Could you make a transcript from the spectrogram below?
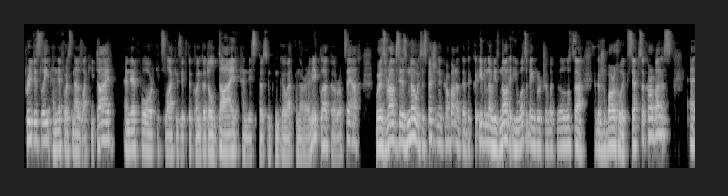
previously, and therefore it's now like he died, and therefore it's like as if the kohen gadol died, and this person can go out from the Miklat or Rotzeach. Whereas Rav says no, it's especially in korbanot that the, even though he's not, he was a ben the Baruch who accepts the korbanos, uh,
